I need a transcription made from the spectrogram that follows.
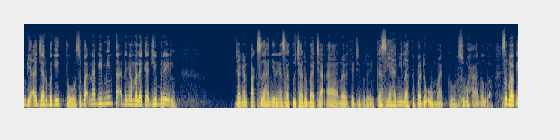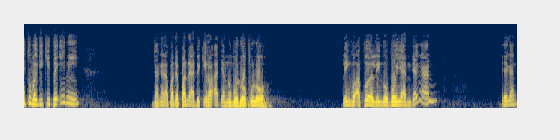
diajar begitu. Sebab Nabi minta dengan malaikat Jibril. Jangan paksa hanya dengan satu cara bacaan malaikat Jibril. Kasihanilah kepada umatku. Subhanallah. Sebab itu bagi kita ini, jangan nak pandai-pandai ada kiraat yang nombor 20. Lingguk apa? Lingguk boyan. Jangan. Ya kan?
